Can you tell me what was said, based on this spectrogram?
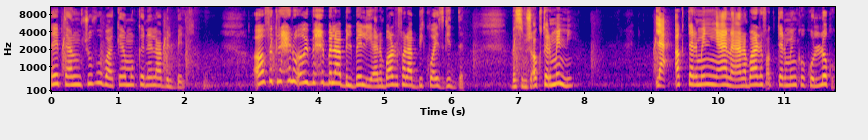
طيب تعالوا نشوفه وبعد كده ممكن نلعب بالبلي آه فكرة حلوة قوي بحب ألعب بالبلي. أنا بعرف ألعب بيه كويس جدا بس مش أكتر مني. لا أكتر مني أنا. أنا بعرف أكتر منكم كلكم.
